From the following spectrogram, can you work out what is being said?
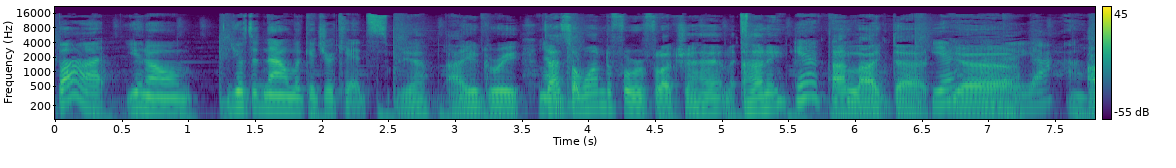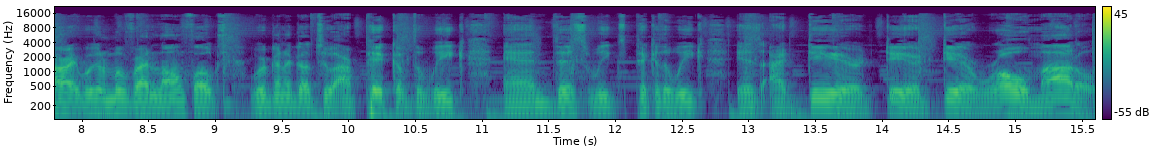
but you know you have to now look at your kids Yeah, I agree. That's a wonderful reflection, honey. Yeah, I like that. Yeah, yeah, yeah. All right, we're gonna move right along, folks. We're gonna go to our pick of the week, and this week's pick of the week is our dear, dear, dear role model,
